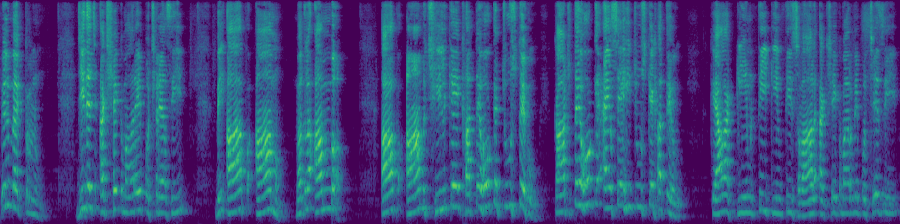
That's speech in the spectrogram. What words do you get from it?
ਫਿਲਮ ਐਕਟਰ ਨੂੰ ਜਿਹਦੇ ਚ ਅਕਸ਼ੇ ਕੁਮਾਰ ਇਹ ਪੁੱਛ ਰਿਹਾ ਸੀ ਵੀ ਆਪ ਆਮ ਮਤਲਬ ਅੰਬ आप आम छील के खाते हो कि चूसते हो काटते हो कि ऐसे ही चूस के खाते हो ਕਿਆ ਕੀਮਤੀ ਕੀਮਤੀ ਸਵਾਲ ਅਕਸ਼ੇ ਕੁਮਾਰ ਨੇ ਪੁੱਛੇ ਸੀ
